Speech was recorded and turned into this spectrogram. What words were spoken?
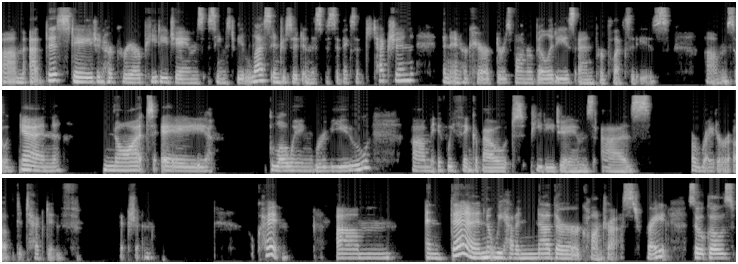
Um, at this stage in her career, P.D. James seems to be less interested in the specifics of detection and in her character's vulnerabilities and perplexities. Um, so, again, not a glowing review um, if we think about P.D. James as a writer of detective fiction. Okay. Um, and then we have another contrast, right? So it goes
